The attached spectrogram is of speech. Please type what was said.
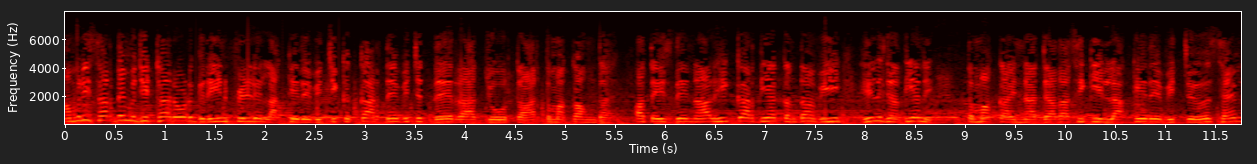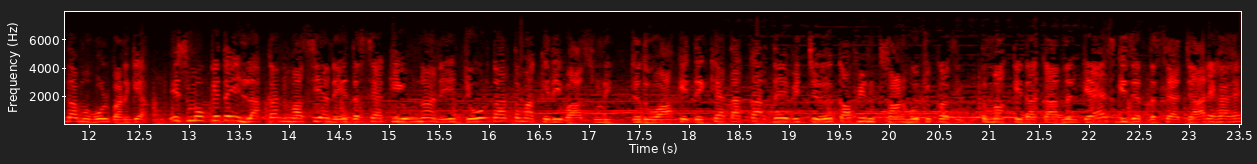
ਅੰਮ੍ਰਿਤਸਰ ਦੇ ਮਜੀਠਾ ਰੋਡ ਗ੍ਰੀਨਫੀਲਡ ਇਲਾਕੇ ਦੇ ਵਿੱਚ ਇੱਕ ਘਰ ਦੇ ਵਿੱਚ ਦੇਰ ਰਾਤ ਜ਼ੋਰਦਾਰ ਧਮਾਕਾ ਹੁੰਦਾ ਹੈ ਅਤੇ ਇਸ ਦੇ ਨਾਲ ਹੀ ਘਰ ਦੀਆਂ ਕੰਧਾਂ ਵੀ ਹਿੱਲ ਜਾਂਦੀਆਂ ਨੇ। ਧਮਾਕਾ ਇੰਨਾ ਜ਼ਿਆਦਾ ਸੀ ਕਿ ਇਲਾਕੇ ਦੇ ਵਿੱਚ ਸਹਿਮ ਦਾ ਮਾਹੌਲ ਬਣ ਗਿਆ। ਇਸ ਮੌਕੇ ਤੇ ਇਲਾਕਾ ਨਿਵਾਸੀਆਂ ਨੇ ਦੱਸਿਆ ਕਿ ਉਹਨਾਂ ਨੇ ਜ਼ੋਰਦਾਰ ਧਮਾਕੇ ਦੀ ਆਵਾਜ਼ ਸੁਣੀ। ਜਦੋਂ ਆ ਕੇ ਦੇਖਿਆ ਤਾਂ ਘਰ ਦੇ ਵਿੱਚ ਕਾਫੀ ਨੁਕਸਾਨ ਹੋ ਚੁੱਕਾ ਸੀ। ਧਮਾਕੇ ਦਾ ਕਾਰਨ ਗੈਸ ਗੀਜ਼ਰ ਦੱਸਿਆ ਜਾ ਰਿਹਾ ਹੈ।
